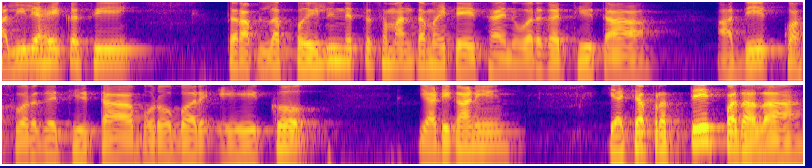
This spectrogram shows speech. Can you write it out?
आलेली आहे कशी? तर आपल्याला पहिली नेत्र समानता माहिती आहे साईन वर्ग थिटा अधिक कॉस वर्ग थिटा बरोबर एक. या ठिकाणी याच्या प्रत्येक पदाला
